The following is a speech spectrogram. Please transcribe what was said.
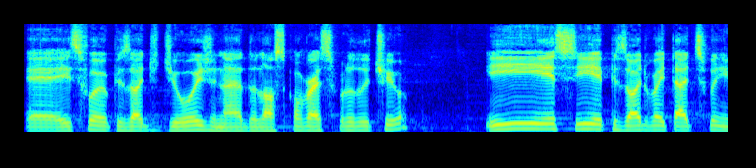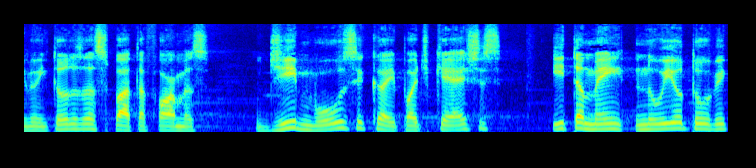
É, esse foi o episódio de hoje, né, do nosso Conversa Produtiva. E esse episódio vai estar disponível em todas as plataformas de música e podcasts e também no YouTube,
